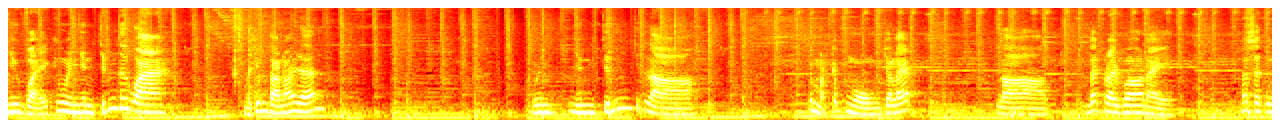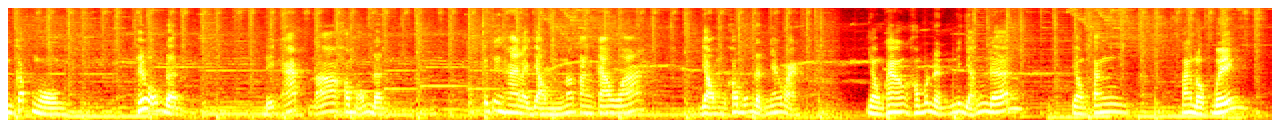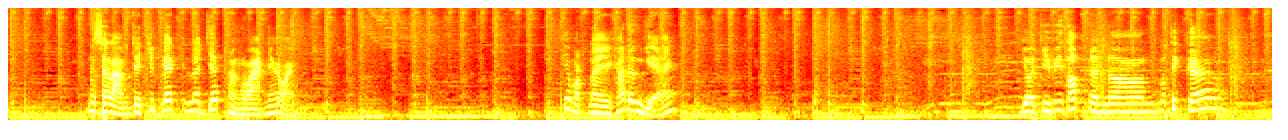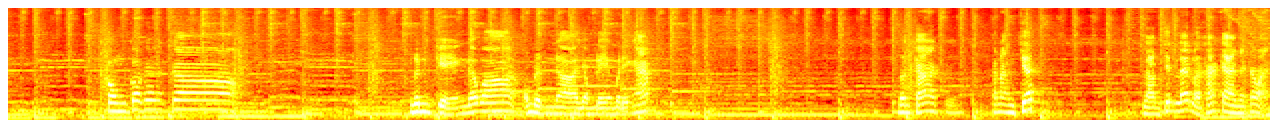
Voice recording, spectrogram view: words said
Như vậy cái nguyên nhân chính thứ ba mà chúng ta nói đến, nguyên nhân chính chính là cái mạch cấp nguồn cho led, là led driver này nó sẽ cung cấp nguồn thiếu ổn định, điện áp đã không ổn định. Cái thứ hai là dòng nó tăng cao quá, dòng không ổn định nha các bạn. Dòng không không ổn định nó dẫn đến dòng tăng tăng đột biến. Nó sẽ làm cho chip led nó chết hoàn loạt nha các bạn cái mạch này khá đơn giản. Do chi phí thấp nên uh, nó thiết kế không có cái, cái linh kiện để ổn định uh, dòng điện và điện áp. Nên khả khả năng chết làm chết led là khá cao nha các bạn.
